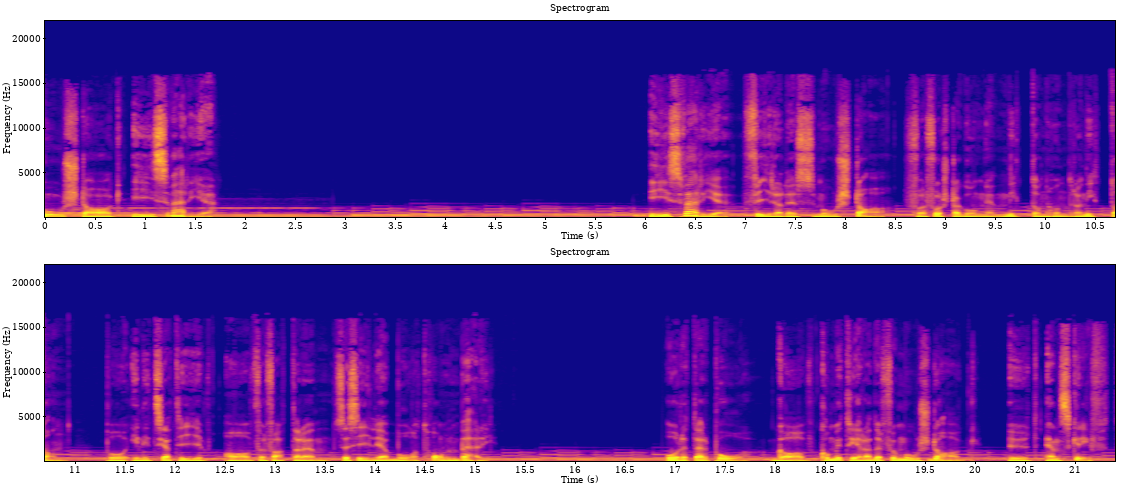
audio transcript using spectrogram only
Mors dag i Sverige I Sverige firades Mors dag för första gången 1919 på initiativ av författaren Cecilia Båth Holmberg. Året därpå gav Kommitterade för Mors dag ut en skrift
